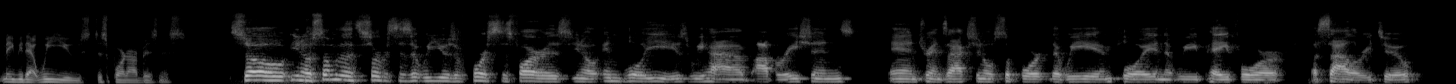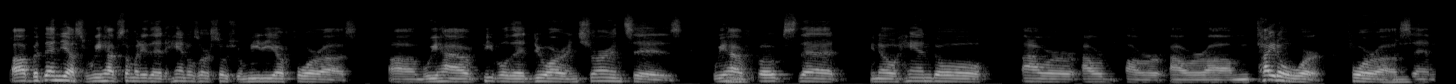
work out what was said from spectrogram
maybe that we use to support our business? So, you know, some of the services that we use, of course, as far as, you know, employees, we have operations and transactional support that we employ and that we pay for a salary to. Uh, but then, yes, we have somebody that handles our social media for us. Um, we have people that do our insurances. We have folks that, you know, handle our, our, our, our, um, title work for Mhm. us. And,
